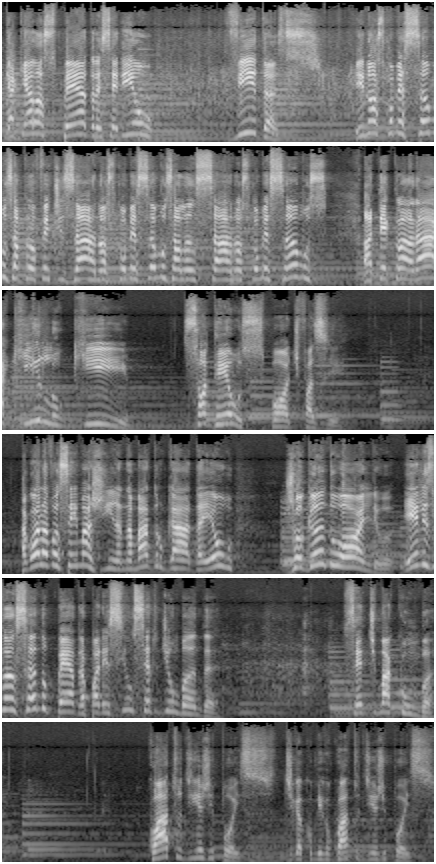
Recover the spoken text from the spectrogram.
que aquelas pedras seriam vidas, e nós começamos a profetizar, nós começamos a lançar, nós começamos a declarar aquilo que só Deus pode fazer. Agora você imagina, na madrugada, eu jogando óleo, eles lançando pedra, parecia um centro de umbanda, centro de macumba. Quatro dias depois, diga comigo, quatro dias depois,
